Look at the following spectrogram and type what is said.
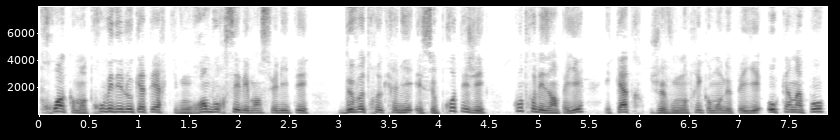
Trois, comment trouver des locataires qui vont rembourser les mensualités de votre crédit et se protéger contre les impayés. Et quatre, je vais vous montrer comment ne payer aucun impôt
